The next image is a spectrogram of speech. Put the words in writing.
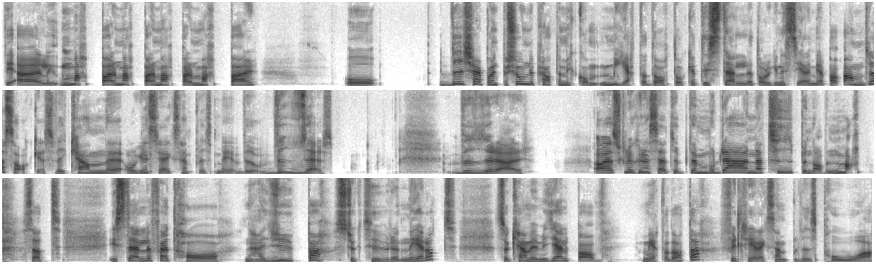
Det är mappar, mappar, mappar, mappar. Och vi SharePoint-personer pratar mycket om metadata och att istället organisera med hjälp av andra saker. Så vi kan eh, organisera exempelvis med vyer. Vyer är ja, jag skulle kunna säga typ den moderna typen av en mapp. Så att istället för att ha den här djupa strukturen neråt så kan vi med hjälp av metadata filtrera exempelvis på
